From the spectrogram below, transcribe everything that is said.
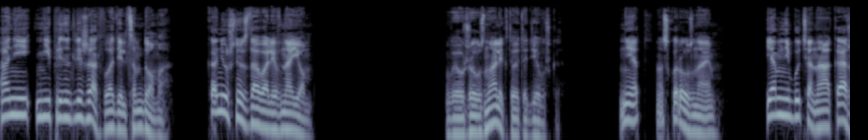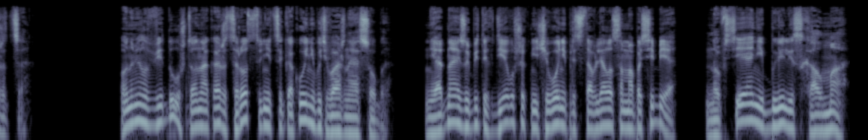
Они не принадлежат владельцам дома. Конюшню сдавали в наем. Вы уже узнали, кто эта девушка? Нет, но скоро узнаем. Кем-нибудь она окажется. Он имел в виду, что она окажется родственницей какой-нибудь важной особы. Ни одна из убитых девушек ничего не представляла сама по себе, но все они были с холма.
